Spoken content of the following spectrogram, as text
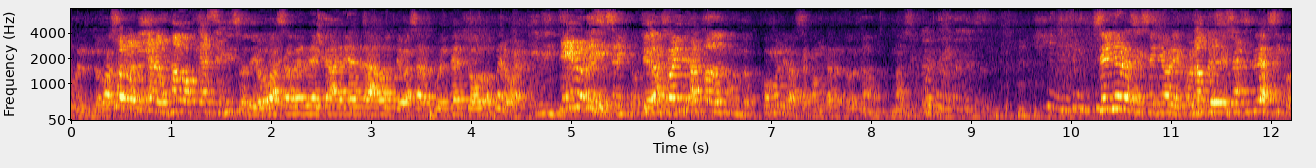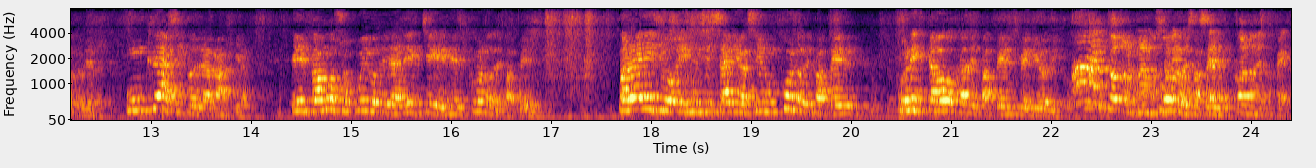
Bueno, lo vas a Solo ver, vi a los magos que hacen eso de lo vas a ver de acá de al lado, te vas a dar cuenta de todo, pero bueno. Y entero Sí, necesito. te lo vas a todo el mundo. ¿Cómo le vas a contar a todo el mundo? No se puede. Señoras y señores, con ustedes un clásico, un clásico de la magia, el famoso juego de la leche en el cono de papel. Para ello es necesario hacer un cono de papel con esta hoja de papel periódico. Ay, todos los Un cono de hacer papel. un cono de papel.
